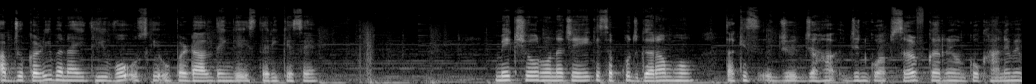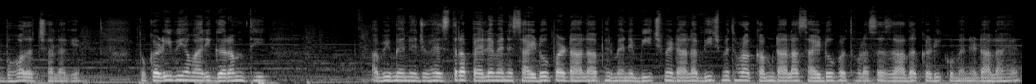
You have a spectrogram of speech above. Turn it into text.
अब जो कड़ी बनाई थी, वो उसके ऊपर डाल देंगे इस तरीके से। मेक श्योर sure होना चाहिए कि सब कुछ गर्म हो, ताकि जो जहाँ जिनको आप सर्व कर रहे हैं, उनको खाने में बहुत अच्छा लगे। तो कड़ी भी हमारी गर्म थी अभी मैंने जो है, इस तरह पहले मैंने साइडों पर डाला, फिर मैंने बीच में डाला। बीच में थोड़ा कम डाला, साइडों पर थोड़ा सा ज़्यादा कड़ी को मैंने डाला है।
